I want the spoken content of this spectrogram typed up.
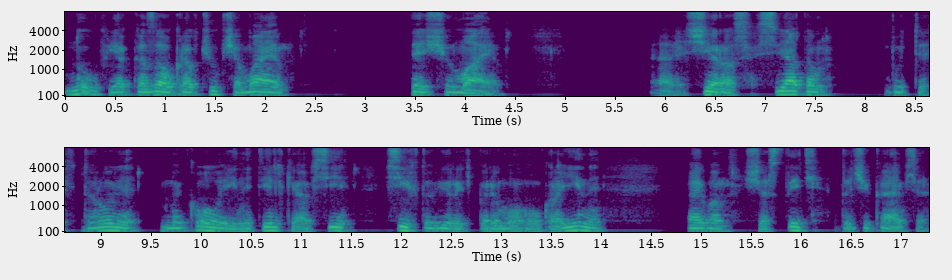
Ну, як казав Кравчук, маємо те, що маємо. Е, Ще раз святом, будьте здорові, Миколи і не тільки, а всі, всі, хто вірить в перемогу України. Хай вам щастить, дочекаємося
